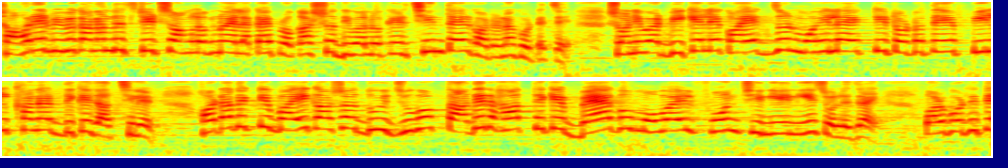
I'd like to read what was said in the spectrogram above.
শহরের বিবেকানন্দ স্ট্রিট সংলগ্ন এলাকায় প্রকাশ্য দিবালোকের ছিনতাইয়ের ঘটনা ঘটেছে। শনিবার বিকেলে কয়েকজন মহিলা একটি টোটোতে পিলখানার দিকে যাচ্ছিলেন। হঠাৎ একটি বাইক আসা দুই যুবক তাদের হাত থেকে ব্যাগ ও মোবাইল ফোন ছিনিয়ে নিয়ে চলে যায়। পরবর্তীতে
